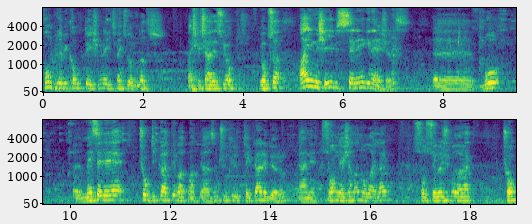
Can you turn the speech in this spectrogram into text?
komple bir kabuk değişimine gitmek zorundadır. Başka çaresi yoktur. Yoksa aynı şeyi biz seneye yine yaşarız. Ee, bu e, meseleye çok dikkatli bakmak lazım. Çünkü tekrar ediyorum yani son yaşanan olaylar sosyolojik olarak çok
